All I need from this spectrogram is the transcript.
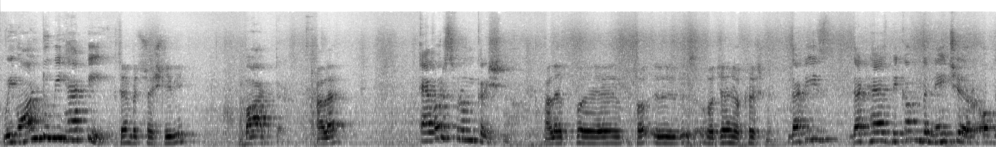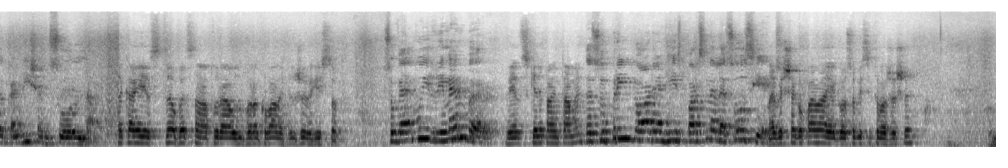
We want to be happy. Chcemy być szczęśliwi. But ale averse from Krishna. ale p, po, y, oddzieleni od Kryszny. That is, that has become the nature of the conditioned soul now. Taka jest obecna natura uwarunkowanych żywych istot. So when we remember Więc kiedy pamiętamy the Supreme Lord and His personal associates, Najwyższego Pana i Jego osobistych towarzyszy,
